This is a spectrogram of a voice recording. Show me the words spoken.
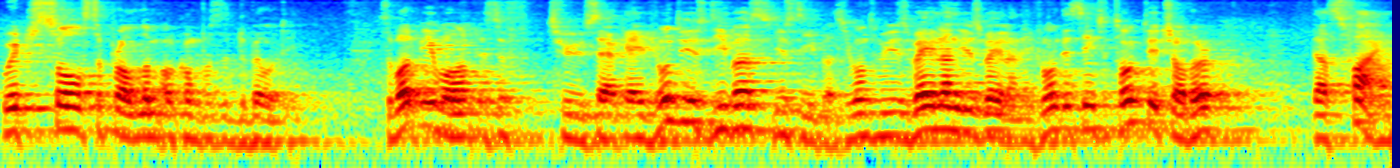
which solves the problem of compositability. So what we want is to, to say, okay, if you want to use dbus, use dbus. If you want to use Wayland, use Wayland. If you want these things to talk to each other, that's fine.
